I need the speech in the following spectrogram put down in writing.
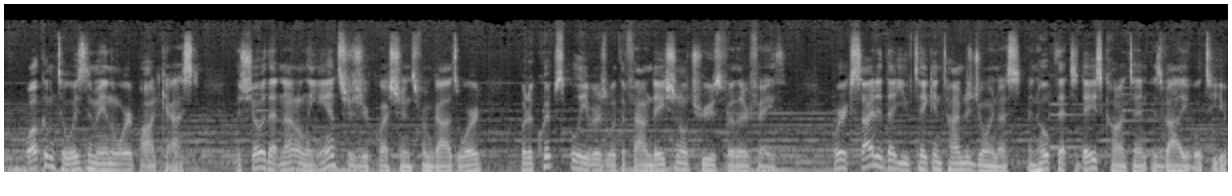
Welcome to Wisdom and the Word podcast, the show that not only answers your questions from God's Word, but equips believers with the foundational truths for their faith. We're excited that you've taken time to join us and hope that today's content is valuable to you.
